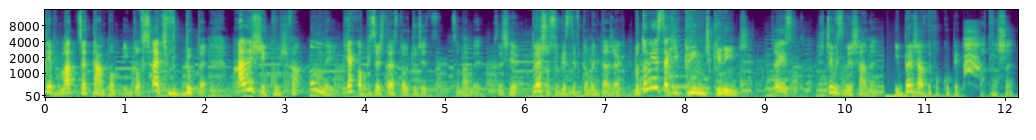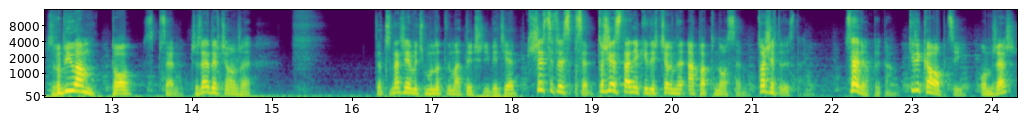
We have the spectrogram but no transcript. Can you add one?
Nie matce tampon i go wsadź w dupę. Ale się kuźwa umyj. Jak opisać teraz to uczucie, co mamy? W sensie, proszę o sugestie w komentarzach. Bo to nie jest taki cringe cringe. To jest z czymś zmieszane. I bez żartów o kupie, k***a, proszę. Zrobiłam to z psem. Czy zajdę w ciążę? Zaczynacie być monotematyczni, wiecie? Wszyscy to jest psem. Co się stanie, kiedy ściągnę apap nosem? Co się wtedy stanie? Serio pytam. Kilka opcji. Umrzesz?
